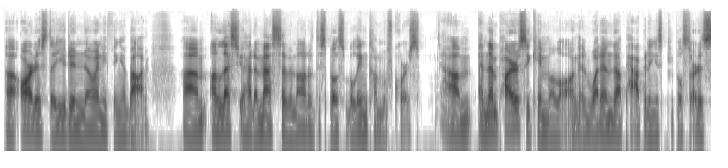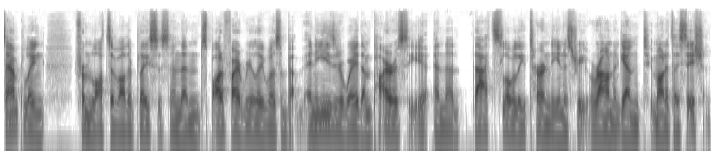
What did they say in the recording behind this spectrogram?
uh, artist that you didn't know anything about um, unless you had a massive amount of disposable income, of course. Um, and then piracy came along, and what ended up happening is people started sampling from lots of other places, and then Spotify really was an easier way than piracy, and then that slowly turned the industry around again to monetization.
